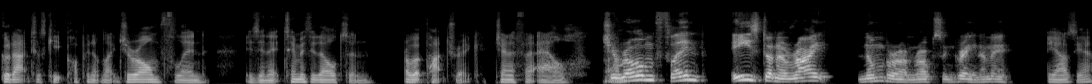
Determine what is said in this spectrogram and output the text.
good actors keep popping up. Like Jerome Flynn is in it, Timothy Dalton, Robert Patrick, Jennifer L. Jerome Flynn. He's done a right number on Robson Green, hasn't he? He has, yeah.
